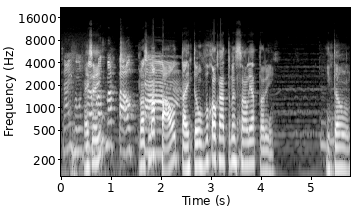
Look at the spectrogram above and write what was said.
Isso aí, vamos É aí. próxima pauta. Próxima pauta, então vou colocar uma transição aleatória aí. Então.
